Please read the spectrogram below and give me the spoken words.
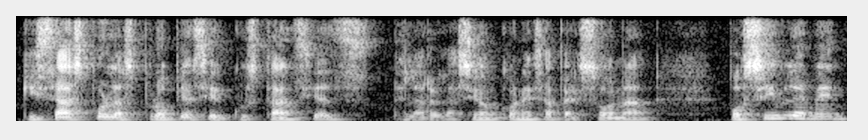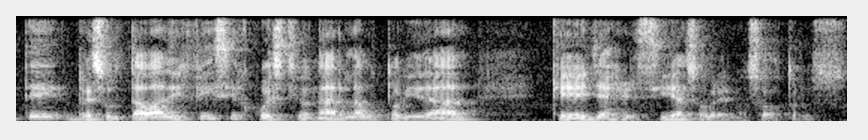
quizás por las propias circunstancias de la relación con esa persona, posiblemente resultaba difícil cuestionar la autoridad que ella ejercía sobre nosotros.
